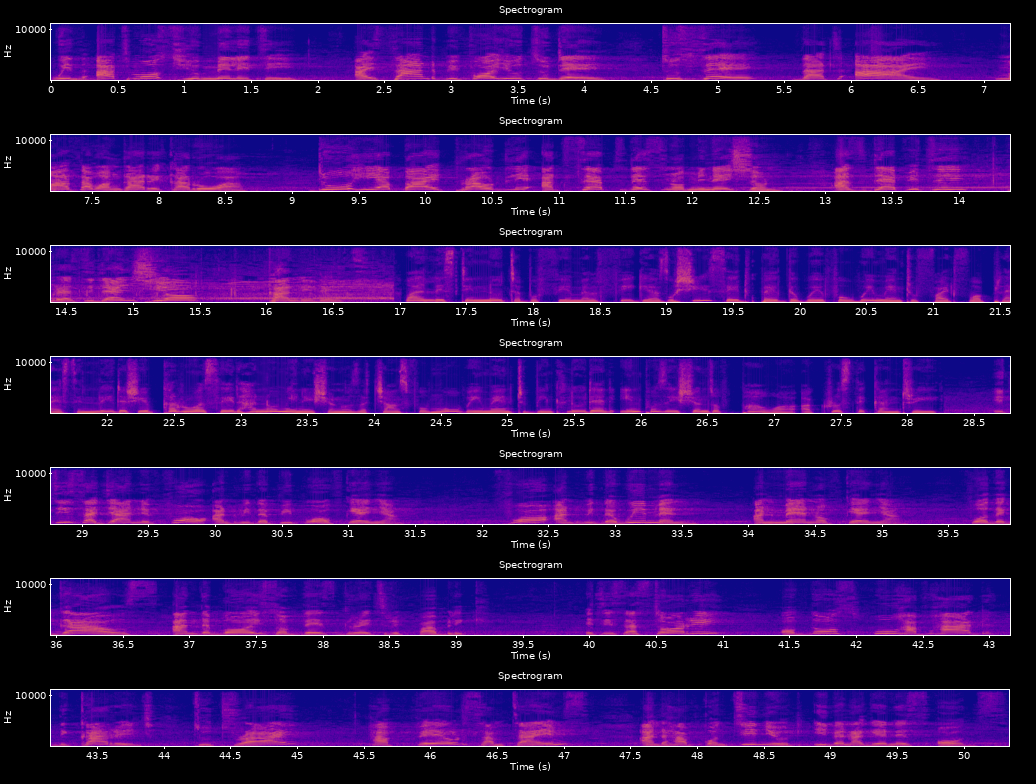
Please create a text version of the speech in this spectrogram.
With utmost humility, I stand before you today to say that I, Martha Wangari Karua, do hereby proudly accept this nomination as Deputy Presidential Candidate. While listing notable female figures, who she said paved the way for women to fight for a place in leadership, Karua said her nomination was a chance for more women to be included in positions of power across the country. It is a journey for and with the people of Kenya for and with the women and men of Kenya, for the girls and the boys of this great republic. It is a story of those who have had the courage to try, have failed sometimes, and have continued even against odds.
